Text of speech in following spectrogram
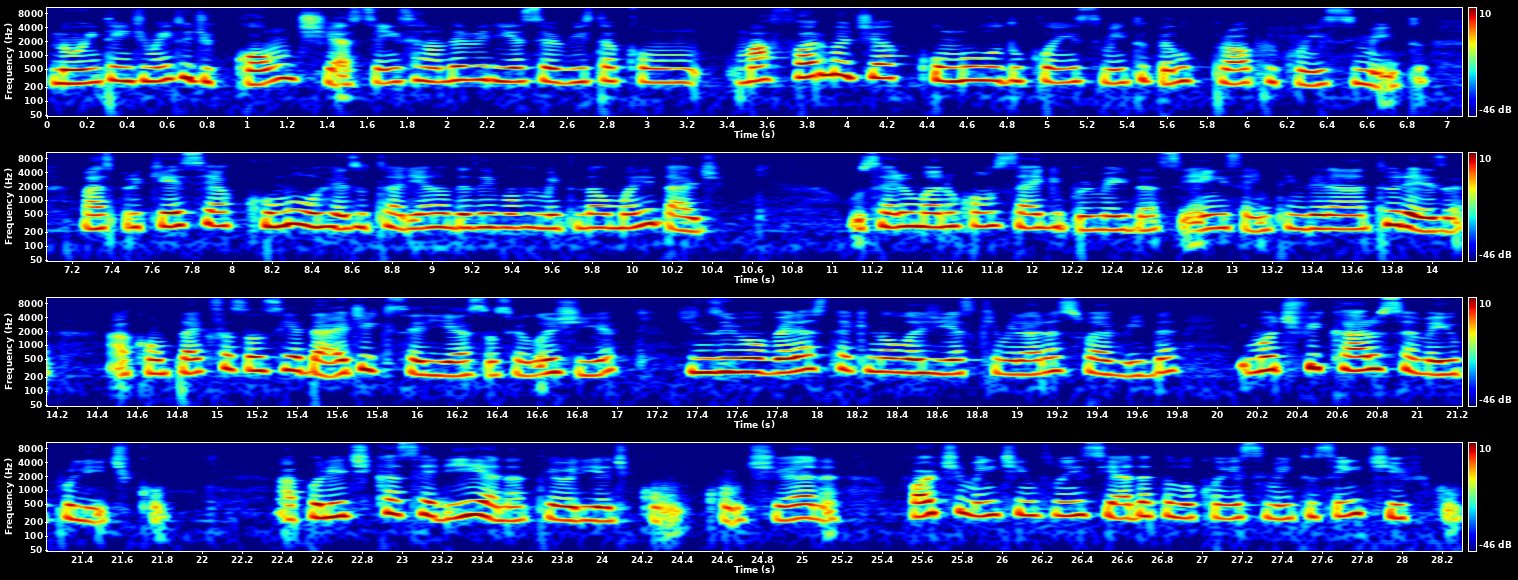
No entendimento de Comte, a ciência não deveria ser vista como uma forma de acúmulo do conhecimento pelo próprio conhecimento, mas porque esse acúmulo resultaria no desenvolvimento da humanidade. O ser humano consegue, por meio da ciência, entender a natureza, a complexa sociedade, que seria a sociologia, desenvolver as tecnologias que melhoram a sua vida e modificar o seu meio político. A política seria, na teoria de Comtiana, fortemente influenciada pelo conhecimento científico,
